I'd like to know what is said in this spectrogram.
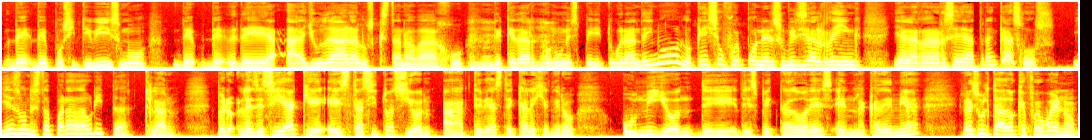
de, positivismo, de, ayudar a los que están abajo, de quedar con un espíritu grande. Y no, lo que hizo fue poner, subirse al ring y agarrarse a trancazos. Y es donde está parada ahorita. Claro. Pero les decía que esta situación a TV Azteca le generó un millón de, espectadores en la academia. Resultado que fue bueno,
